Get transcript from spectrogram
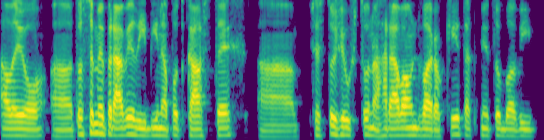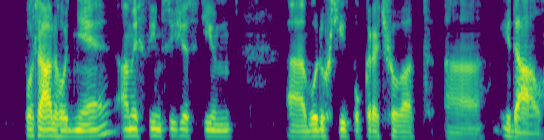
ale jo, uh, to se mi právě líbí na podcastech a přestože už to nahrávám dva roky, tak mě to baví pořád hodně a myslím si, že s tím uh, budu chtít pokračovat uh, i dál.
